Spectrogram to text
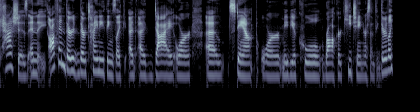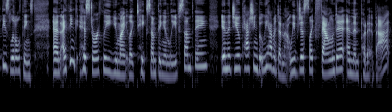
caches and often they're they're tiny things like a, a, die or a stamp or maybe a cool rock or keychain or something they're like these little things and i think historically you might like take something and leave something in the geocaching but we haven't done that we've just like found it and then put it back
